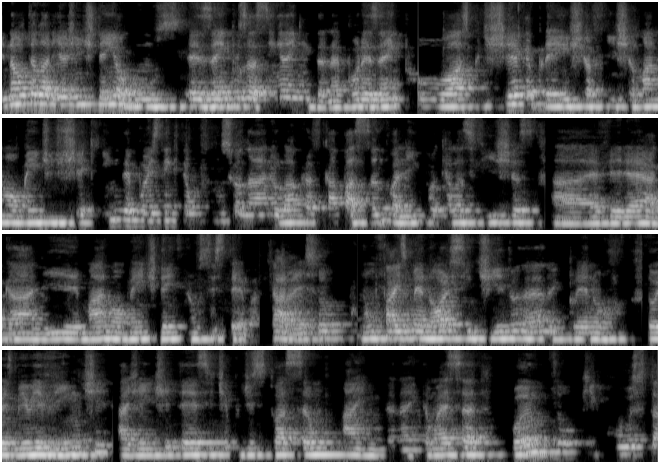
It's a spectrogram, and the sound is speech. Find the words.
E na hotelaria a gente tem alguns exemplos assim ainda, né? Por exemplo, o hóspede chega, preenche a ficha manualmente de check-in, depois tem que ter um funcionário lá para ficar passando a limpo aquelas fichas, a FLH ali manualmente dentro de um sistema. Cara, isso não faz menor sentido, né? Em pleno 2020, a gente ter esse tipo de situação ainda, né? Então, essa quanto que custa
